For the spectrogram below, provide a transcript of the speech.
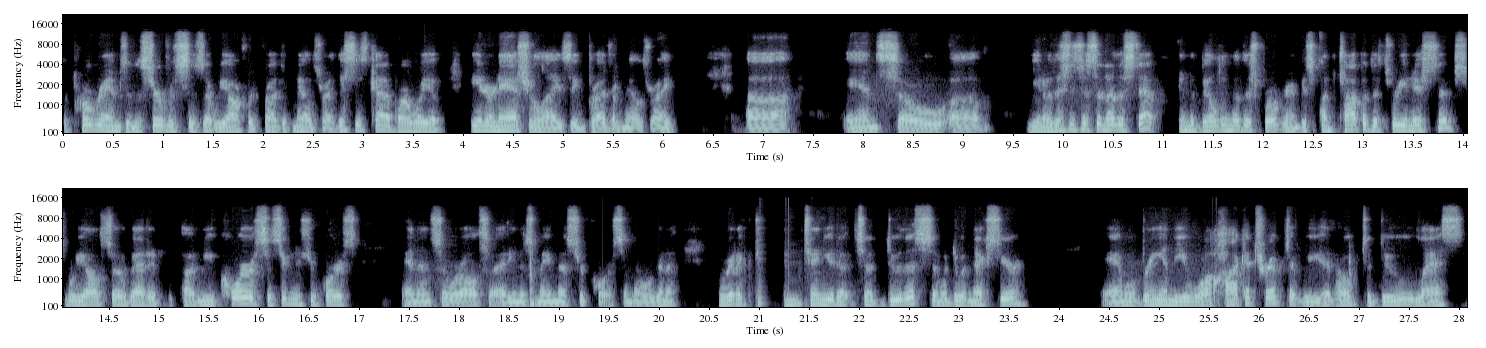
the programs and the services that we offer at Project Males, right? This is kind of our way of internationalizing Project Males, right? Uh, and so, uh, you know, this is just another step in the building of this program. Just on top of the three initiatives, we also have added a new course, a signature course, and then so we're also adding this Maymester course, and then we're gonna we're gonna continue to, to do this, and we'll do it next year and we'll bring in the Oaxaca trip that we had hoped to do last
